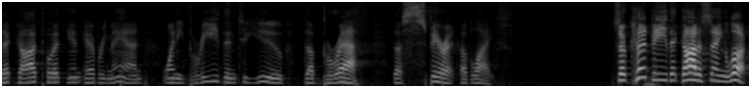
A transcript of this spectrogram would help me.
that God put in every man when he breathed into you the breath the spirit of life. So it could be that God is saying, Look,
